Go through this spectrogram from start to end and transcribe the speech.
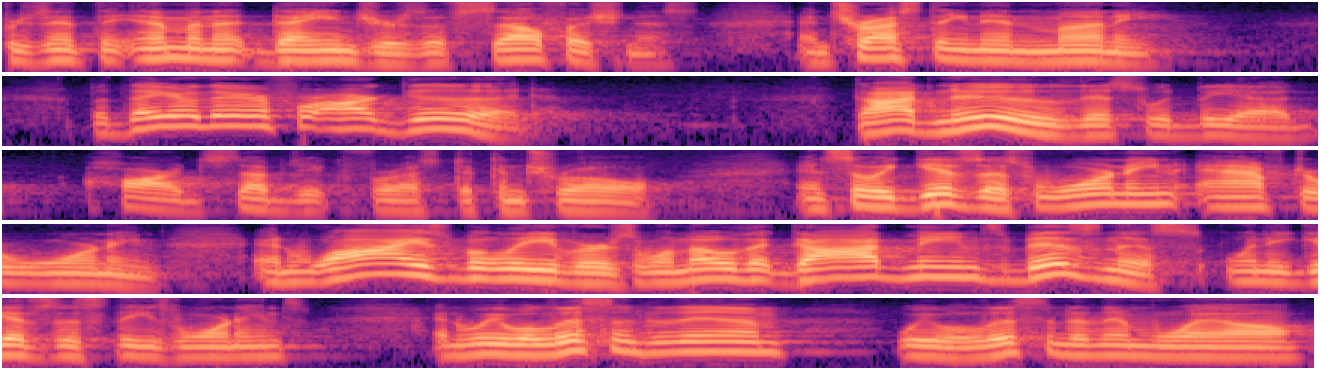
present the imminent dangers of selfishness and trusting in money, but they are there for our good. God knew this would be a hard subject for us to control. And so he gives us warning after warning. And wise believers will know that God means business when he gives us these warnings. And we will listen to them, we will listen to them well,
